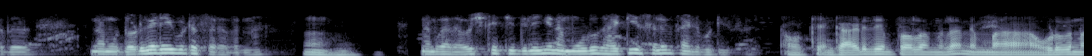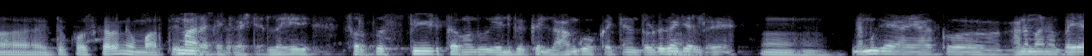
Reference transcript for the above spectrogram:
ಅದು ನಮ್ಗೆ ದೊಡ್ಡ ಗಾಡಿ ಆಗಿಬಿಟ್ಟ ಸರ್ ಅದನ್ನ. ಹ್ಞೂ ಹ್ಞೂ ನಮ್ಗೆ ಅದು ಅವಶ್ಯಕತೆ ಇದ್ದಿಲ್ಲ. ನಮ್ಮ ಹುಡುಗ ಹಟಿ ಸಲ ತಗೊಂಡ್ಬಿಟ್ಟಿವಿ ಸರ್. ಓಕೆ ಗಾಡಿದೇನು ಪ್ರಾಬ್ಲಮ್ ಇಲ್ಲ. ನಿಮ್ಮ ಹುಡುಗನ ಇದಕ್ಕೋಸ್ಕರ ನೀವು ಮಾರ್ತೀವಿ ಮಾರಕತ್ತೀವಿ ಅಷ್ಟೇ. ಎಲ್ಲ ಹೇಳಿ ಸ್ವಲ್ಪ ಸ್ಪೀಡ್ ತಗೊಂಡು ಎಲ್ಲಿ ಬೇಕು ಲಾಂಗ್ ಹೋಗ್ಕೈತೆ ದೊಡ್ಡ ಗಾಡಿ ಅಲ್ರಿ? ಹ್ಞೂ ನಮಗೆ ಯಾಕೋ ಅನುಮಾನ ಭಯ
